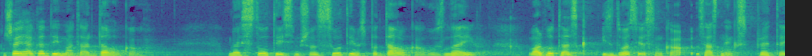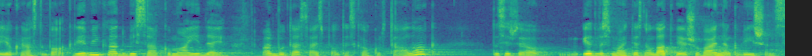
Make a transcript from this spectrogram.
un šajā gadījumā tā ir Daugava. Mēs sūtīsim šos sūtījumus pa Daugavu uz leju. Varbūt tās izdosies un sasniegs pretējo krastu Baltkrieviju, kāda bija sākumā ideja. Varbūt tās aizpeldēs kaut kur tālāk. Tas ir iedvesmojoties no latviešu vainagu vīšanas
